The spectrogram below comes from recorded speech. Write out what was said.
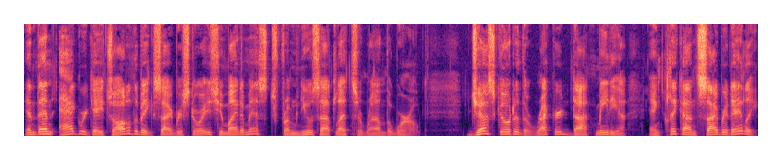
and then aggregates all of the big cyber stories you might have missed from news outlets around the world. Just go to therecord.media and click on Cyber Daily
